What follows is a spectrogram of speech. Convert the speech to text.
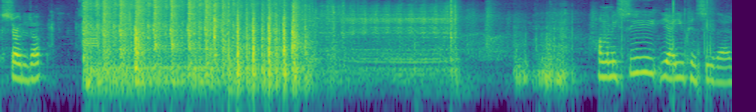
start it up. Oh, let me see. Yeah, you can see that.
